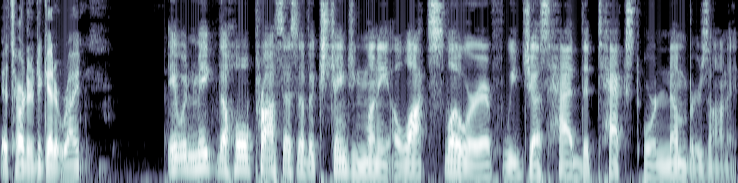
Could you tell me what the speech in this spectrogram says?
it's harder to get it right. It would make the whole process of exchanging money a lot slower if we just had the text or numbers on it.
